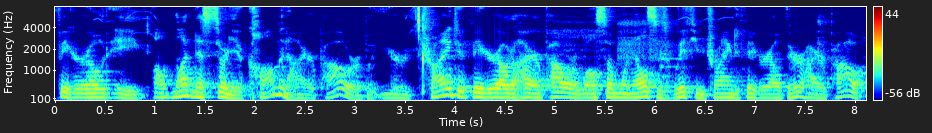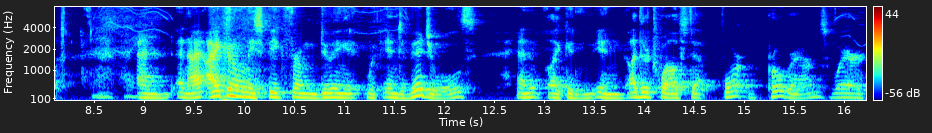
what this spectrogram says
figure out a not necessarily a common higher power, but you're trying to figure out a higher power while someone else is with you trying to figure out their higher power. And and I, I can only speak from doing it with individuals and like in, in other 12 step programs where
